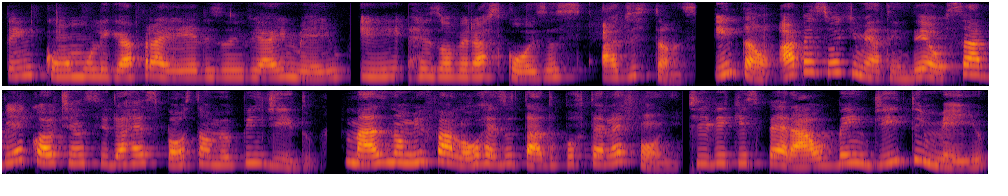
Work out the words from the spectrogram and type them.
tem como ligar para eles, enviar e-mail e resolver as coisas à distância. Então, a pessoa que me atendeu sabia qual tinha sido a resposta ao meu pedido, mas não me falou o resultado por telefone. Tive que esperar o bendito e-mail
